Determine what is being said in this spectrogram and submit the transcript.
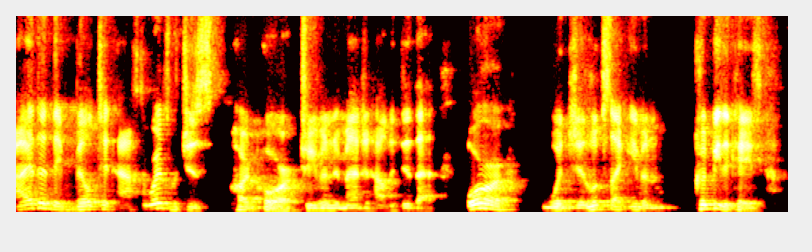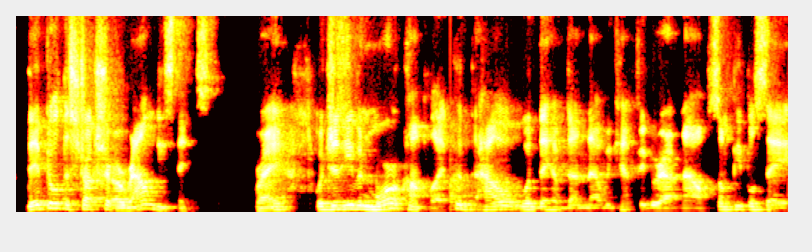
Either they built it afterwards, which is hardcore to even imagine how they did that, or which it looks like even could be the case, they built the structure around these things, right? Which is even more complex. How would they have done that? We can't figure out now. Some people say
